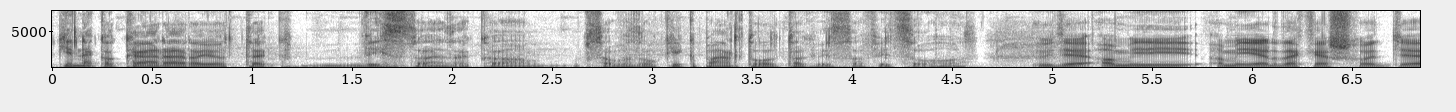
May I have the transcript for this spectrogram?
kinek a kárára jöttek vissza ezek a szavazók, kik pártoltak vissza Ficóhoz? Ugye, ami, ami érdekes, hogy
